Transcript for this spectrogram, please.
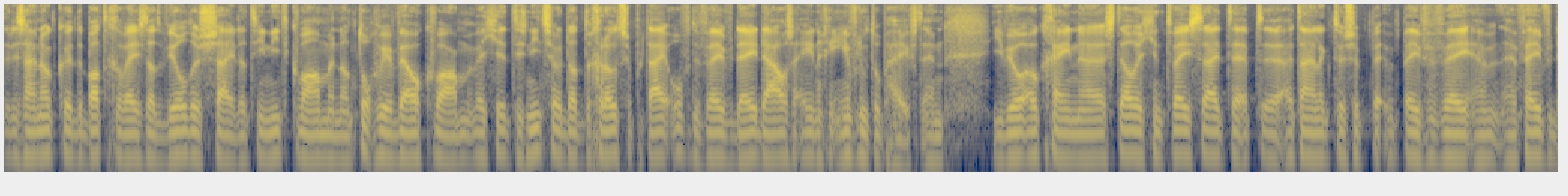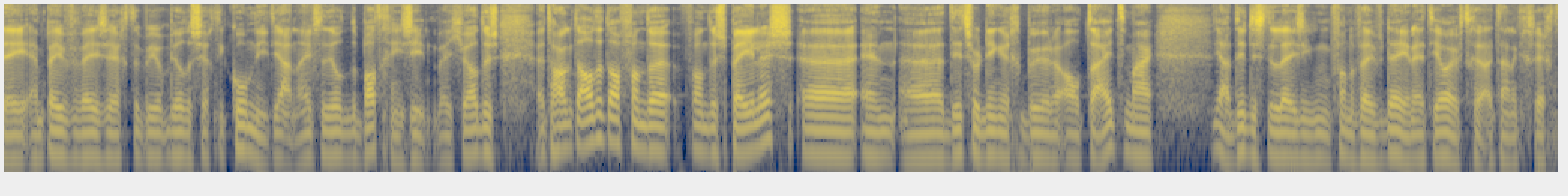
er zijn ook eh, debatten geweest dat Wilders zei dat hij niet kwam... en dan toch weer wel kwam. Weet je, het is niet zo dat de grootste partij of de VVD... daar als enige invloed op heeft. En je wil ook geen... Uh, stel dat je een tweestrijd hebt uh, uiteindelijk tussen PVV en, en, VVD en PVV zegt, wilde zegt, die komt niet. Ja, dan heeft het hele debat geen zin, weet je wel. Dus het hangt altijd af van de, van de spelers uh, en uh, dit soort dingen gebeuren altijd. Maar ja, dit is de lezing van de VVD en RTO heeft uiteindelijk gezegd,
